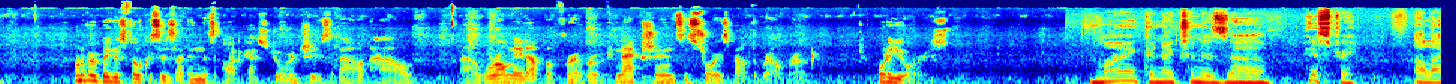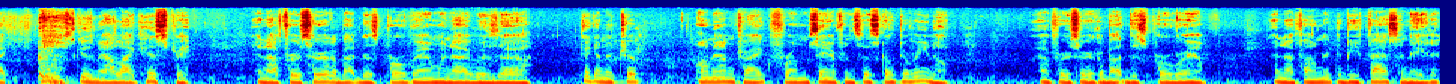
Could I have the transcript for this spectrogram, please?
One of our biggest focuses in this podcast, George, is about how uh, we're all made up of railroad connections and stories about the railroad. What are yours? My connection is uh, history. I like, excuse me, I like history. And I first heard about this program when I was uh, taking a trip on Amtrak from San Francisco to Reno. I first heard about this program and I found it to be fascinating.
